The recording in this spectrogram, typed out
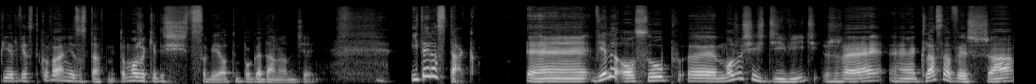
pierwiastkowanie, zostawmy to. Może kiedyś sobie o tym pogadamy oddzielnie. I teraz tak. E, wiele osób e, może się zdziwić, że e, klasa wyższa,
